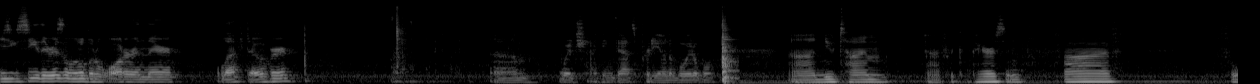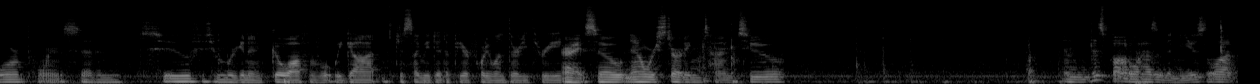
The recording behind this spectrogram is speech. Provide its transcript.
as you can see, there is a little bit of water in there left over, which I think that's pretty unavoidable. Uh, new time uh, for comparison, 5, 4.72. We're gonna go off of what we got, just like we did up here, 41.33. All right, so now we're starting time 2. And this bottle hasn't been used a lot.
